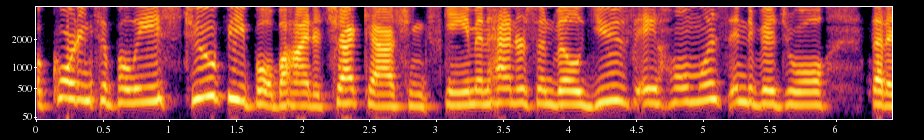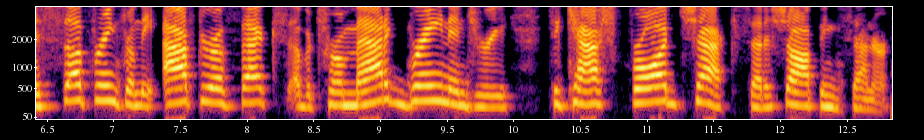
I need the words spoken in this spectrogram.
According to police, two people behind a check cashing scheme in Hendersonville used a homeless individual that is suffering from the after effects of a traumatic brain injury to cash fraud checks at a shopping center.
